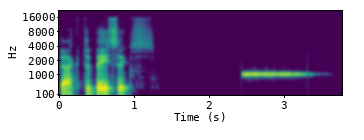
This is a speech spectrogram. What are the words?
Back to basics.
